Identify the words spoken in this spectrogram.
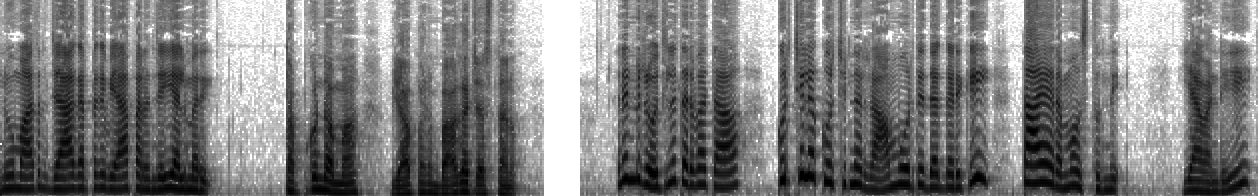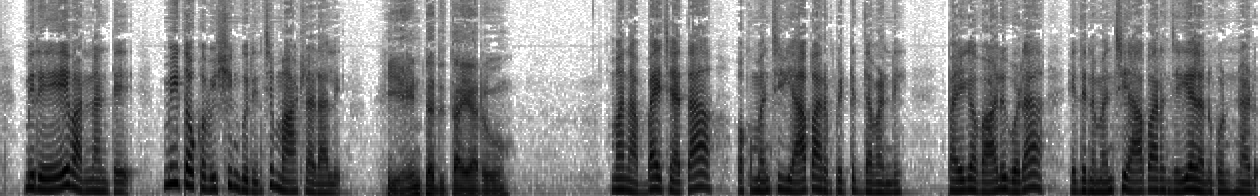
నువ్వు మాత్రం జాగ్రత్తగా వ్యాపారం చెయ్యాలి మరి. తప్పకుండా అమ్మా. వ్యాపారం బాగా చేస్తాను. రెండు రోజుల తర్వాత కుర్చీలో కూర్చున్న రామ్మూర్తి దగ్గరికి తాయారమ్మ వస్తుంది. యావండి మీరేవన్నంటే మీతో ఒక విషయం గురించి మాట్లాడాలి. ఏంటది తయారు? మన అబ్బాయి చేత ఒక మంచి వ్యాపారం పెట్టిద్దామండి. పైగా వాడు కూడా ఏదైనా మంచి వ్యాపారం చెయ్యాలనుకుంటున్నాడు.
